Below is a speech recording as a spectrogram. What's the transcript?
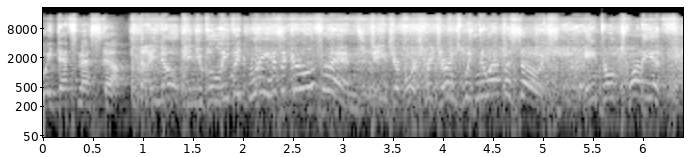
Wait, that's messed up. I know, can you believe it? Ray has a girlfriend. Danger Force returns with new episodes. April 20th.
